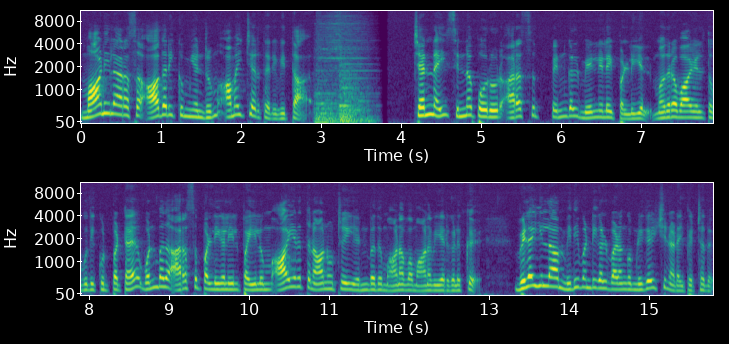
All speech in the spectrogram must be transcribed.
மாநில அரசு ஆதரிக்கும் என்றும் அமைச்சர் தெரிவித்தார். சென்னை சின்னப்போரூர் அரசு பெண்கள் மேல்நிலைப் பள்ளியில் மதுரவாயல் தொகுதிக்குட்பட்ட ஒன்பது அரசு பள்ளிகளில் பயிலும் ஆயிரத்து நானூற்று எண்பது மாணவ மாணவியர்களுக்கு விலையில்லா மிதிவண்டிகள் வழங்கும் நிகழ்ச்சி நடைபெற்றது.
